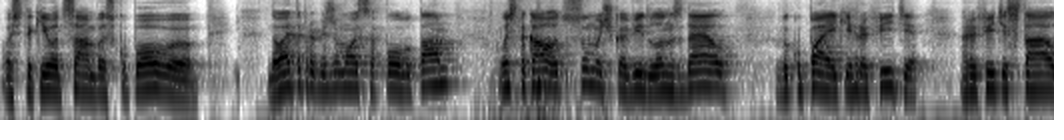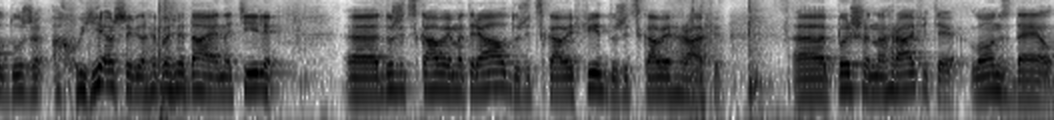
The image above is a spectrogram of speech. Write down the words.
ось такі от самби скуповую. Давайте пробіжимося по лутам. Ось така от сумочка від Lonsdale. Викупає які графіті. Графіті стайл дуже ахуєвший він виглядає на тілі. Е, дуже цікавий матеріал, дуже цікавий фіт, дуже цікавий графі. Е, пише на графіті Lonsdale.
